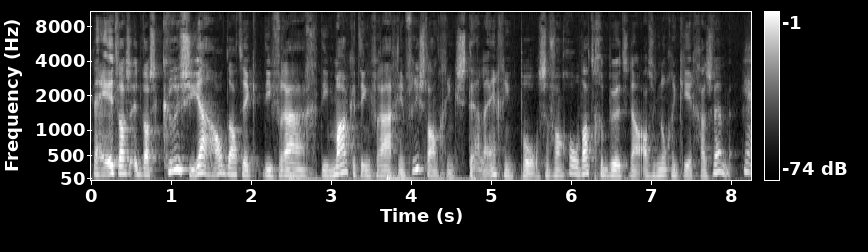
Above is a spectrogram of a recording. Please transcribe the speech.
Nee, het was, het was cruciaal dat ik die vraag, die marketingvraag in Friesland ging stellen en ging polsen van, goh, wat gebeurt er nou als ik nog een keer ga zwemmen? Ja.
